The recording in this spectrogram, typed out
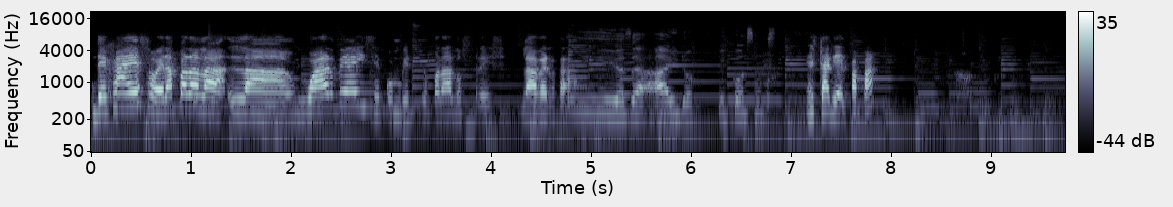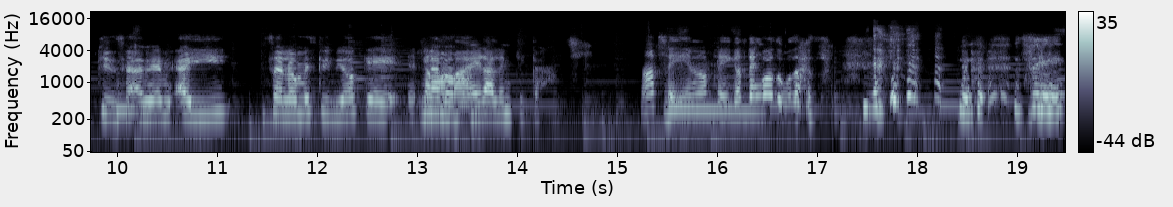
Deja eso, era para la, la guardia y se convirtió para los tres, la verdad. Sí, o sea, ay, no, qué cosas. ¿Estaría el papá? Quién sabe, ahí solo me escribió que La, la, mamá, mamá, era la implicada. No sé, no sé, yo tengo dudas. sí.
